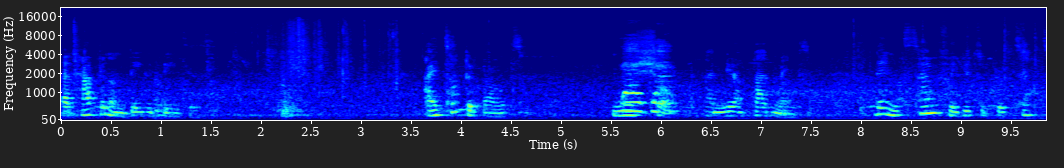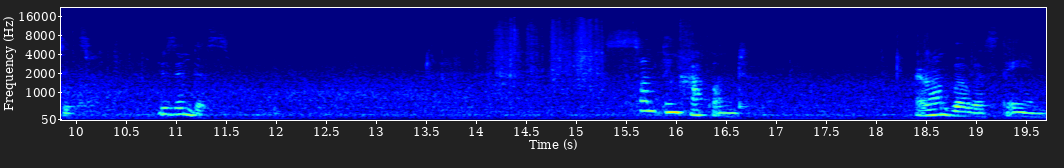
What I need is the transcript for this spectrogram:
that happen on daily basis. I talked about new shop and new apartment then it's time for you to protect it using this. Something happened around where we're staying.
